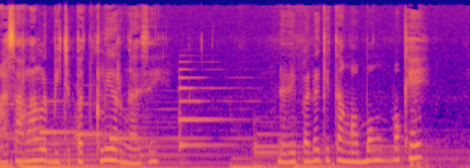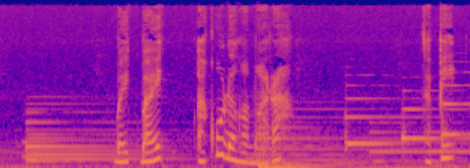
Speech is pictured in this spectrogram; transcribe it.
Masalah lebih cepat clear gak sih? Daripada kita ngomong oke okay, baik-baik aku udah gak marah. Tapi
